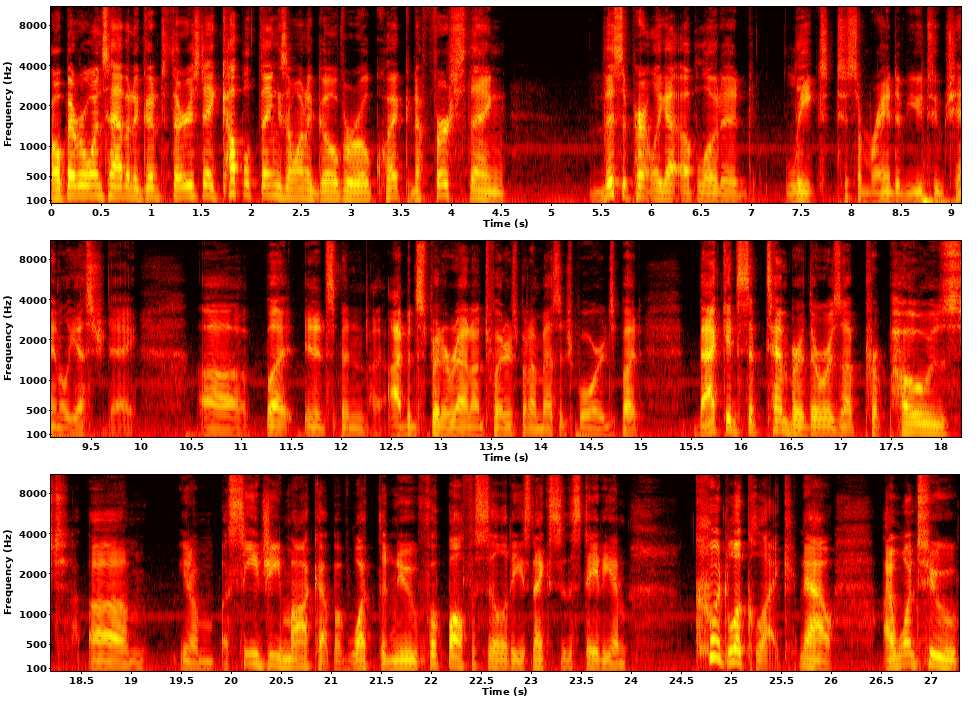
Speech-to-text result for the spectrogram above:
Hope everyone's having a good Thursday. Couple things I want to go over real quick. The first thing, this apparently got uploaded, leaked to some random YouTube channel yesterday. Uh, but it's been I've been spread around on Twitter's, but on message boards. But back in September, there was a proposed, um, you know, a CG mock-up of what the new football facilities next to the stadium could look like. Now, I want to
